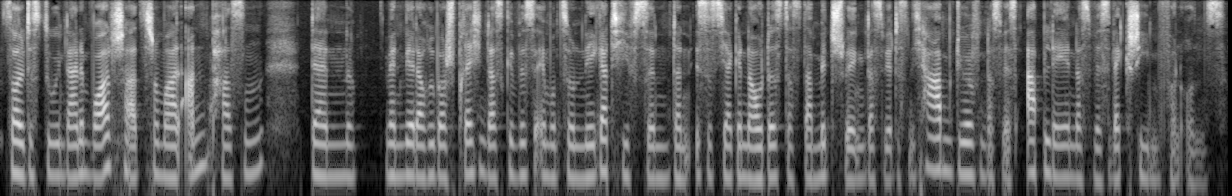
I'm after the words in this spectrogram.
solltest du in deinem Wortschatz schon mal anpassen, denn wenn wir darüber sprechen, dass gewisse Emotionen negativ sind, dann ist es ja genau das, das da mitschwingt, dass wir das nicht haben dürfen, dass wir es ablehnen, dass wir es wegschieben von uns.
